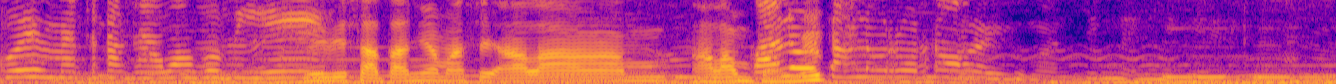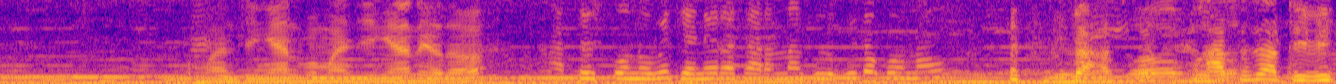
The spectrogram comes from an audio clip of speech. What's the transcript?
wih main tekan sawah apa Ini piye wisatanya masih alam alam kalau banget. toy Pemancingan pemancingan ya toh. Atus kono wis jane ra sarana guluk itu kono. Mbak, Oh, atus adiwi.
